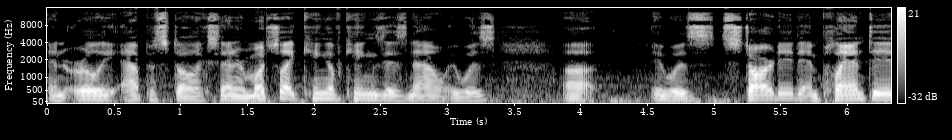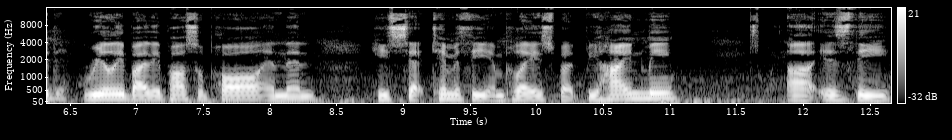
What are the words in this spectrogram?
an early apostolic center, much like King of Kings is now. It was, uh, it was started and planted really by the Apostle Paul and then he set Timothy in place. But behind me uh, is the,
